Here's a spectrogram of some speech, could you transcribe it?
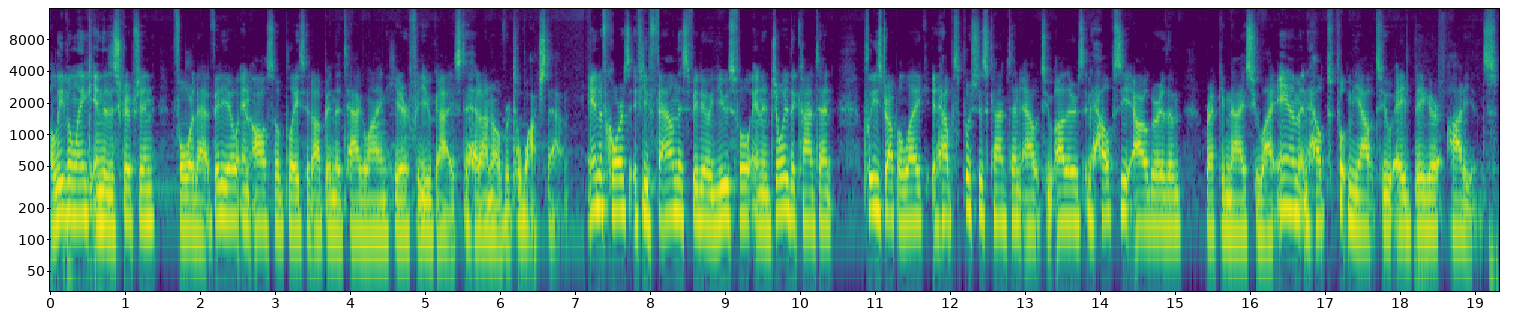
I'll leave a link in the description for that video and also place it up in the tagline here for you guys to head on over to watch that. And of course, if you found this video useful and enjoyed the content, please drop a like. It helps push this content out to others. It helps the algorithm recognize who I am and helps put me out to a bigger audience.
